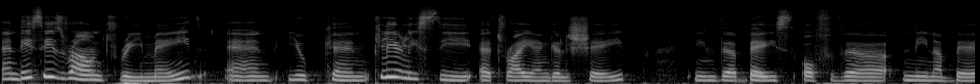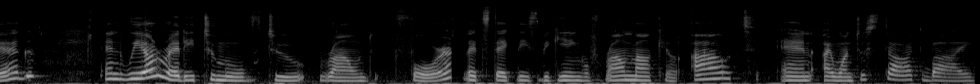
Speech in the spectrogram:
And this is round 3 made and you can clearly see a triangle shape in the base of the Nina bag and we are ready to move to round 4. Let's take this beginning of round marker out and I want to start by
